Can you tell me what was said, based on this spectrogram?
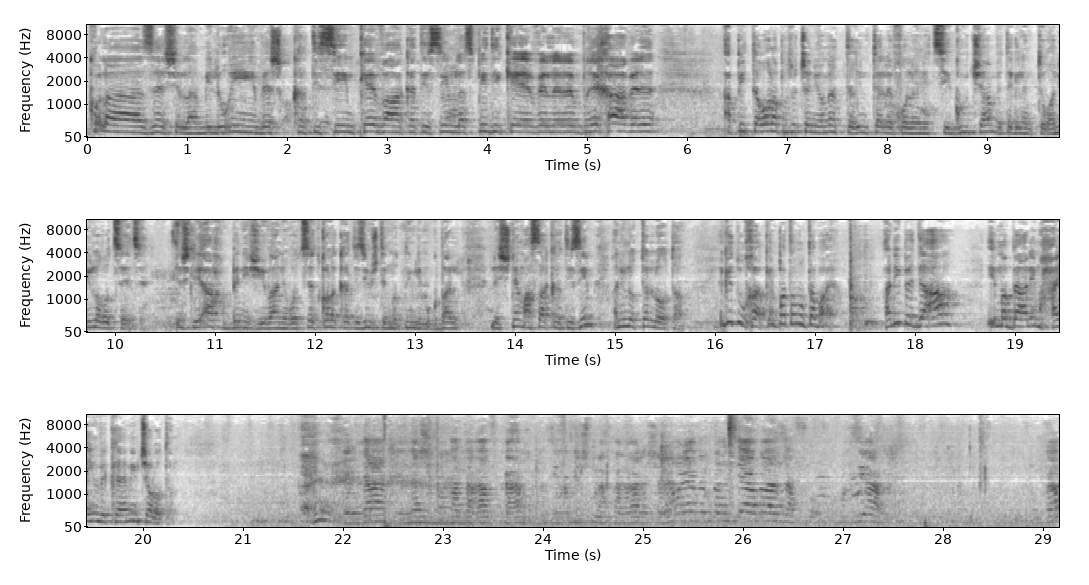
כל הזה של המילואים, ויש כרטיסים קבע, כרטיסים לספידי קב ולבריכה ול... הפתרון הפשוט שאני אומר, תרים טלפון לנציגות שם ותגיד להם, תראו, אני לא רוצה את זה. יש לי אח בן ישיבה, אני רוצה את כל הכרטיסים שאתם נותנים לי מוגבל ל-12 כרטיסים, אני נותן לו אותם. יגידו לך, כן, פתרנו את הבעיה. אני בדעה, אם הבעלים חיים וקיימים, תשאל אותם. ילדה, ילדה שפתחה את הרב-קו, אז היא מבקשת מהחברה לשלם עליה, ובנסיעה הבאה זה הפוך, מחזירה לה. מותר?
